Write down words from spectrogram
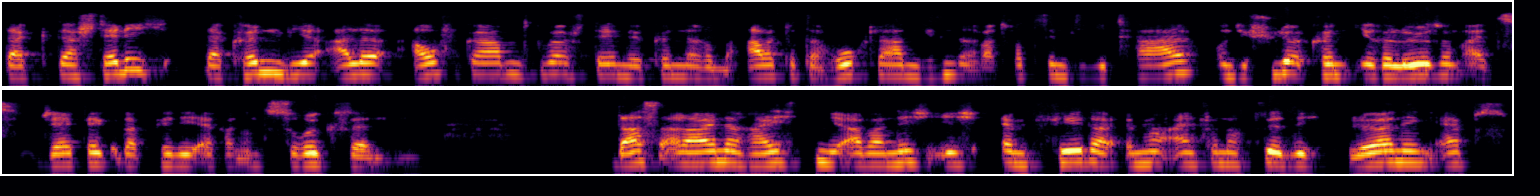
da, da stelle ich, da können wir alle Aufgaben drüber stellen, wir können darüber Arbeitsblätter hochladen, die sind aber trotzdem digital und die Schüler können ihre Lösung als JPEG oder PDF an uns zurücksenden. Das alleine reicht mir aber nicht. Ich empfehle da immer einfach noch zusätzlich Learning-Apps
